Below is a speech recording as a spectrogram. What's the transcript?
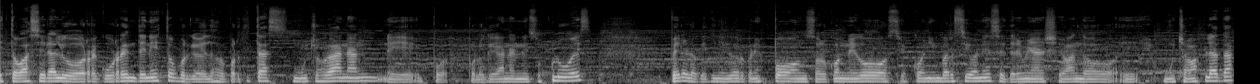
Esto va a ser algo recurrente en esto porque los deportistas muchos ganan por, por lo que ganan en sus clubes. Pero lo que tiene que ver con sponsor, con negocios, con inversiones, se terminan llevando eh, mucha más plata.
